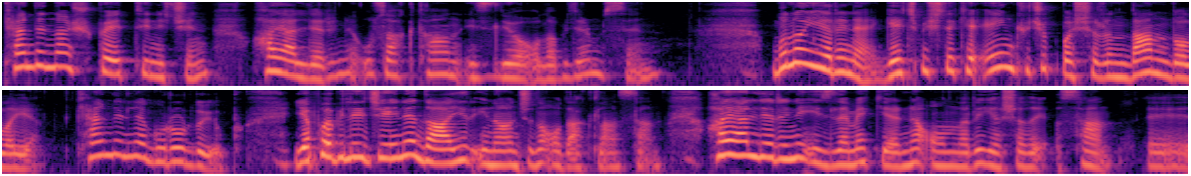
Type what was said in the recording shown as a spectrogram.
kendinden şüphe ettiğin için hayallerini uzaktan izliyor olabilir misin? Bunun yerine geçmişteki en küçük başarından dolayı kendinle gurur duyup yapabileceğine dair inancına odaklansan, hayallerini izlemek yerine onları yaşasan, e,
